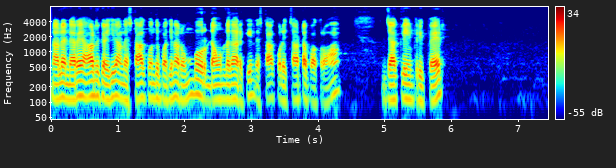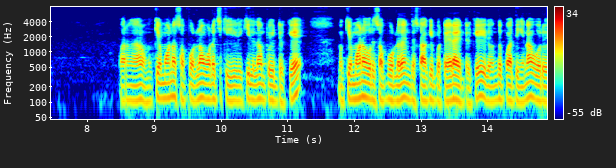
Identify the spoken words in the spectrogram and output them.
அதனால் நிறைய ஆர்டர் கிடைக்குது. ஆனால் ஸ்டாக் வந்து பார்த்திங்கன்னா ரொம்ப ஒரு டவுனில் தான் இருக்குது இந்த ஸ்டாக்கோட சார்ட்டை பார்க்குறோம். ஜாக்லின் ப்ரிப்பேர் பாருங்கள் முக்கியமான சப்போர்ட்லாம் உடச்சி கீழே கீழே தான் போயிட்டுருக்கு முக்கியமான ஒரு சப்போர்ட்டில் தான் இந்த ஸ்டாக் இப்போ ட்ரேட் ஆகிட்டுருக்கு இது வந்து பார்த்தீங்கன்னா, ஒரு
